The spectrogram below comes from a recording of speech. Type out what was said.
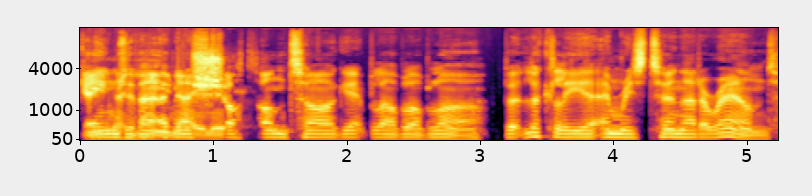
games without having a it. shot on target, blah, blah, blah. But luckily, uh, Emery's turned that around.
